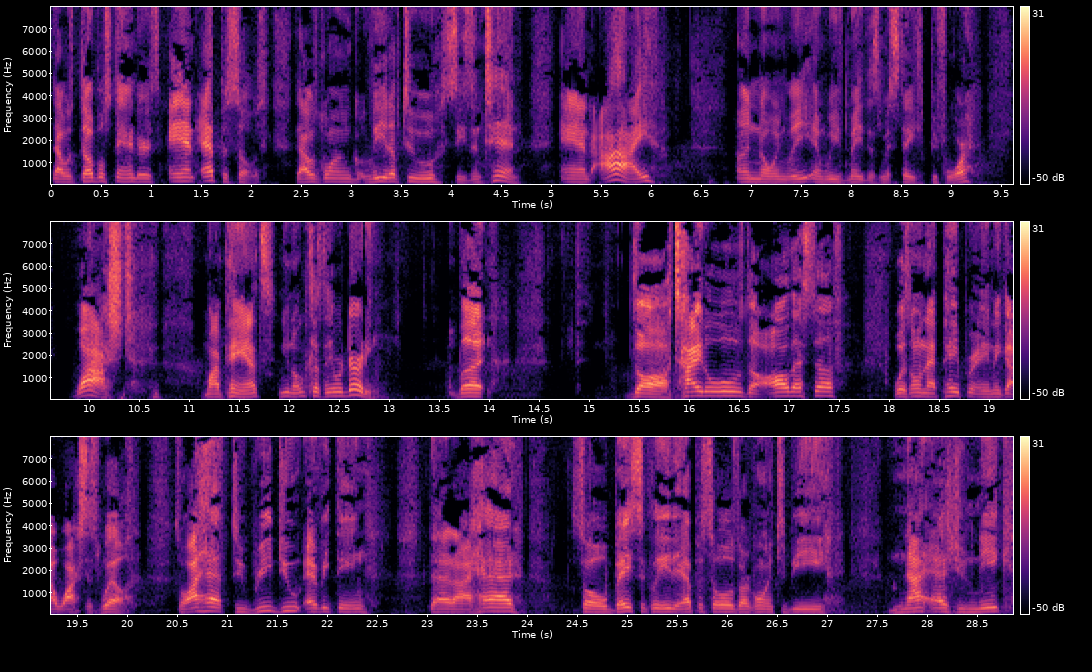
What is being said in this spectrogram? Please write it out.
That was double standards and episodes that was going to lead up to season 10. And I, unknowingly, and we've made this mistake before, washed my pants, you know, because they were dirty. But the titles, the all that stuff, was on that paper and it got washed as well. So I had to redo everything that I had. So basically, the episodes are going to be not as unique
